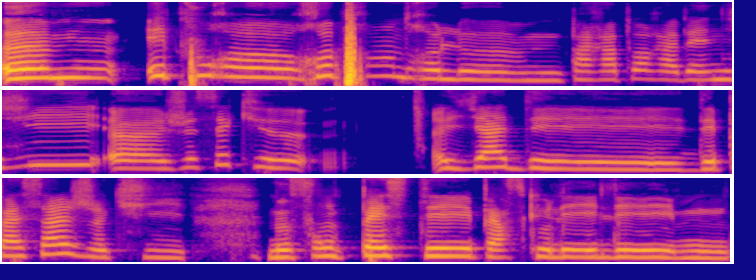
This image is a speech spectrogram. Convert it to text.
et pour, reprendre le, par rapport à Benji, je sais que il y a des, des passages qui me font pester parce que les, les, mmh,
